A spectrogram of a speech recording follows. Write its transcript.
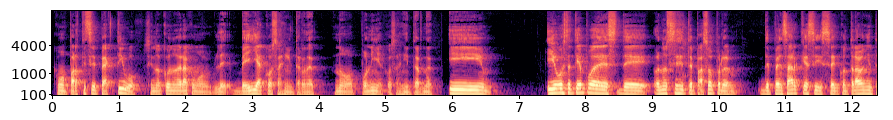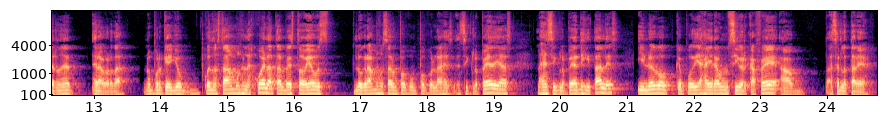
como partícipe activo, sino que uno era como le, veía cosas en Internet, no ponía cosas en Internet. Y y hubo este tiempo de, o no sé si te pasó, pero de pensar que si se encontraba en internet era verdad. No porque yo, cuando estábamos en la escuela, tal vez todavía logramos usar un poco, un poco las enciclopedias, las enciclopedias digitales, y luego que podías ir a un cibercafé a, a hacer la tarea.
